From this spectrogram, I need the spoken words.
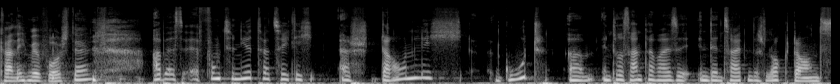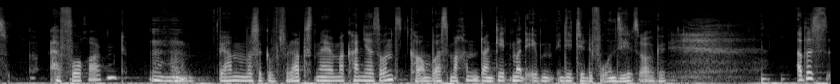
Kann ich mir vorstellen. Aber es äh, funktioniert tatsächlich erstaunlich gut, ähm, interessanterweise in den Zeiten des Lockdowns hervorragend. Mhm. Ähm, wir haben immer so geflapst, naja, man kann ja sonst kaum was machen, dann geht man eben in die Telefonseelsorge. Aber es,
